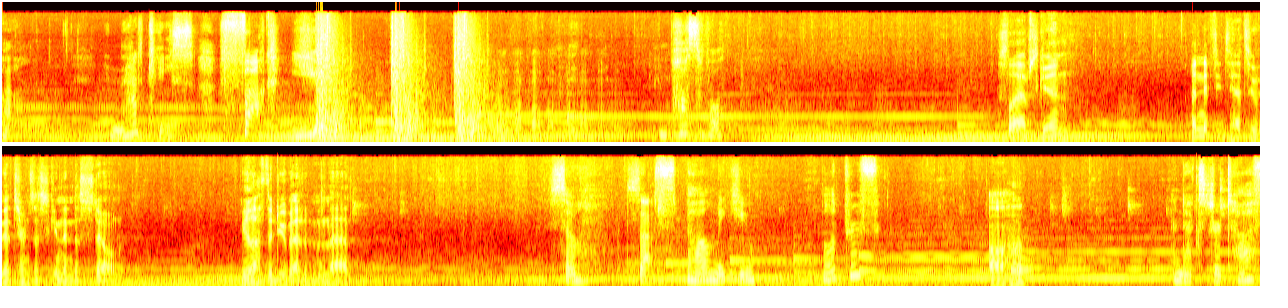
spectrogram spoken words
Well, in that case, fuck you! Impossible. Slab skin. A nifty tattoo that turns the skin into stone. You'll have to do better than that. So, does that spell make you bulletproof Uh huh. and extra tough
